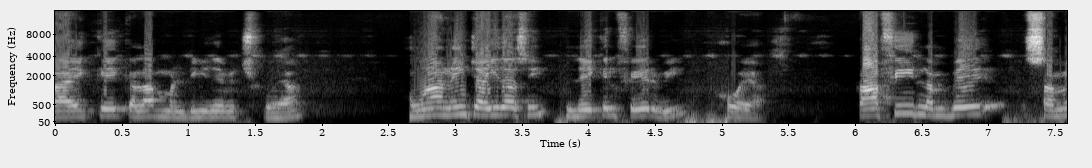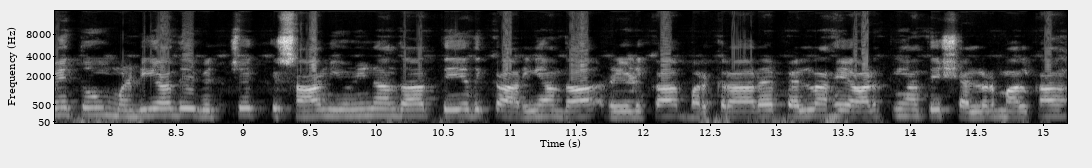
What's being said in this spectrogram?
ਰਾਇਕੇ ਕਲਾ ਮੰਡੀ ਦੇ ਵਿੱਚ ਹੋਇਆ। ਹੋਣਾ ਨਹੀਂ ਚਾਹੀਦਾ ਸੀ, ਲੇਕਿਨ ਫਿਰ ਵੀ ਹੋਇਆ। ਕਾਫੀ ਲੰਬੇ ਸਮੇਂ ਤੋਂ ਮੰਡੀਆਂ ਦੇ ਵਿੱਚ ਕਿਸਾਨ ਯੂਨੀਅਨਾਂ ਦਾ ਤੇ ਅਧਿਕਾਰੀਆਂ ਦਾ ਰੇੜਕਾ ਬਰਕਰਾਰ ਹੈ। ਪਹਿਲਾਂ ਇਹ ਆੜਤੀਆਂ ਤੇ ਸ਼ੈਲਰ ਮਾਲਕਾਂ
